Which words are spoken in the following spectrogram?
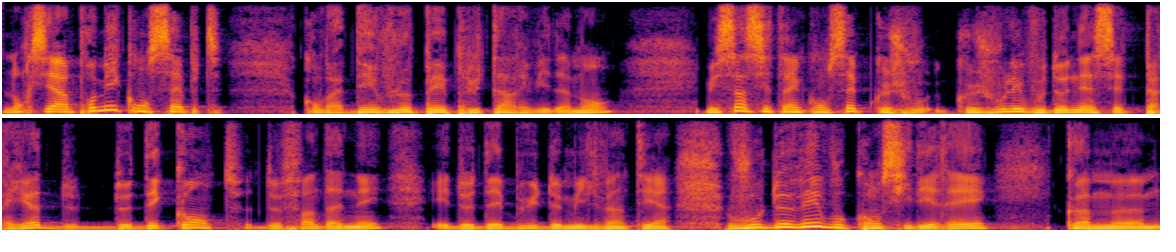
Donc c'est un premier concept qu'on va développer plus tard évidemment, mais ça c'est un concept que je, que je voulais vous donner à cette période de, décompte de fin d'année et de début 2021. Vous devez vous considérer comme euh,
